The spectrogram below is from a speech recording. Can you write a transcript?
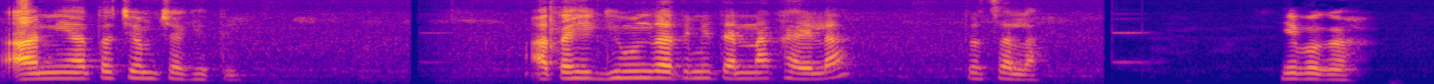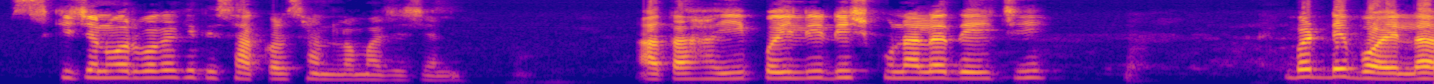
आणि आता चमचा घेते. आता हे घेऊन जाते मी त्यांना खायला. तर चला. हे बघा किचनवर बघा किती साखर सांडलं माझ्याच्याने आता हा ही पहिली डिश कुणाला द्यायची? बड्डे बॉयला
